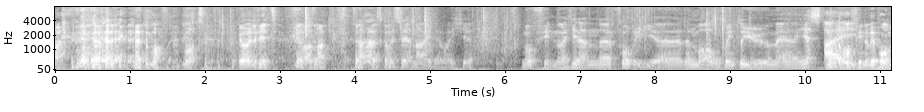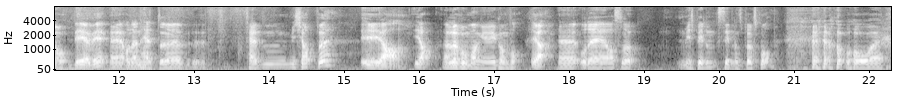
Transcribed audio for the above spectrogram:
Nei. Det var veldig fint. Bare snakk. Her skal vi se. Nei, det var ikke Nå finner jeg ikke den eh, forrige Den malen på intervjuet med gjest, men Ei, da finner vi på nå. Det gjør vi. Eh, og den heter eh, Fem kjappe. Ja. Ja, eller hvor mange vi kommer på. Ja. Eh, og det er altså Vi stiller noen spørsmål. og, eh,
